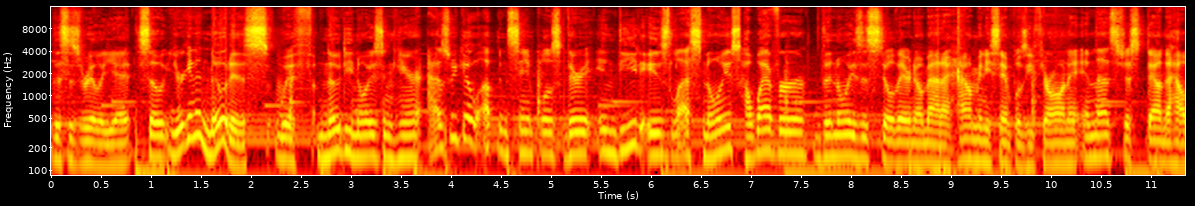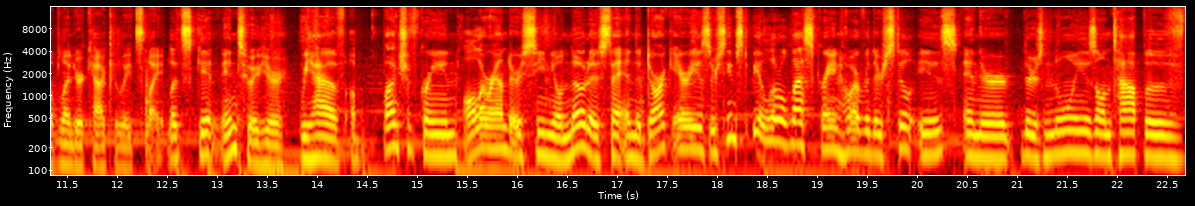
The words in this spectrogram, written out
this is really it. So you're gonna notice with no denoising here, as we go up in samples, there indeed is less noise. However, the noise is still there no matter how many samples you throw on it, and that's just down to how Blender calculates light. Let's get into it here. We have a bunch of grain all around our scene. You'll notice that in the dark areas, there seems to be a little less grain. However, there still is, and there there's noise on top of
